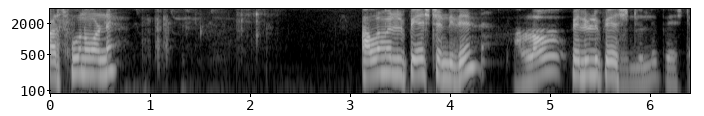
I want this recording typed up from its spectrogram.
ఒక స్పూన్ ఇవ్వండి అల్లం వెల్లుల్లి పేస్ట్ అండి ఇది. అల్లం వెల్లుల్లి పేస్ట్ వెల్లుల్లి పేస్ట్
